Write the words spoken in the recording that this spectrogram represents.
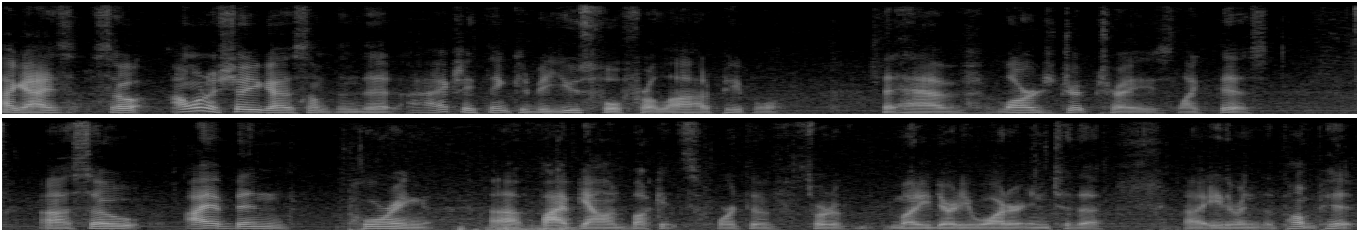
Hi guys, so I want to show you guys something that I actually think could be useful for a lot of people that have large drip trays like this. Uh, so I have been pouring uh, five gallon buckets worth of sort of muddy dirty water into the uh, either into the pump pit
